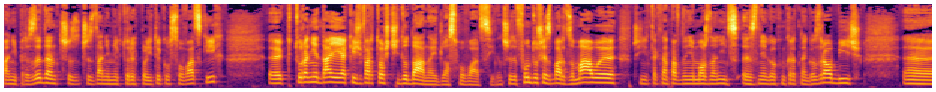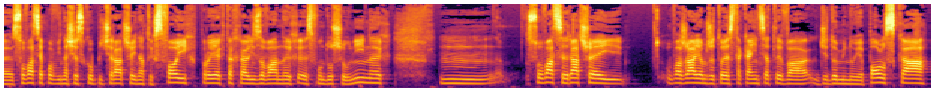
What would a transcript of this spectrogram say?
pani prezydent, czy, czy zdaniem niektórych polityków słowackich, która nie daje jakiejś wartości dodanej dla Słowacji. Znaczy, fundusz jest bardzo mały, czyli tak naprawdę nie można nic z niego konkretnego zrobić. Słowacja powinna się skupić raczej na tych swoich projektach realizowanych z funduszy unijnych. Mm, Słowacy raczej uważają, że to jest taka inicjatywa, gdzie dominuje Polska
